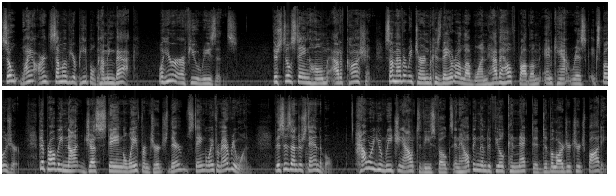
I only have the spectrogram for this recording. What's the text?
So, why aren't some of your people coming back? Well, here are a few reasons. They're still staying home out of caution. Some haven't returned because they or a loved one have a health problem and can't risk exposure. They're probably not just staying away from church, they're staying away from everyone. This is understandable. How are you reaching out to these folks and helping them to feel connected to the larger church body?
